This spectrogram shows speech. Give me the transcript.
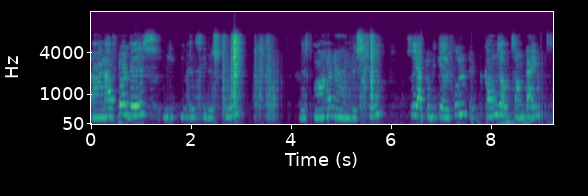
And after this, we, you can see this two, this one and this two. So you have to be careful. It comes out sometimes.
